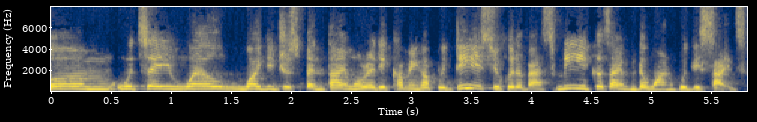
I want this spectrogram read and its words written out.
um, would say well why did you spend time already coming up with this you could have asked me because i'm the one who decides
